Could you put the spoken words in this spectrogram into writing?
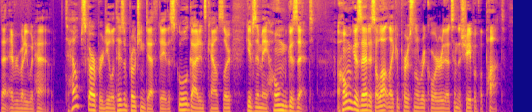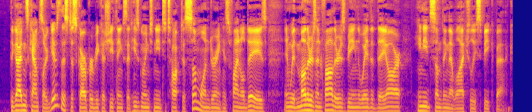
that everybody would have. To help Scarper deal with his approaching death day, the school guidance counselor gives him a home gazette. A home gazette is a lot like a personal recorder that's in the shape of a pot. The guidance counselor gives this to Scarper because she thinks that he's going to need to talk to someone during his final days, and with mothers and fathers being the way that they are, he needs something that will actually speak back.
